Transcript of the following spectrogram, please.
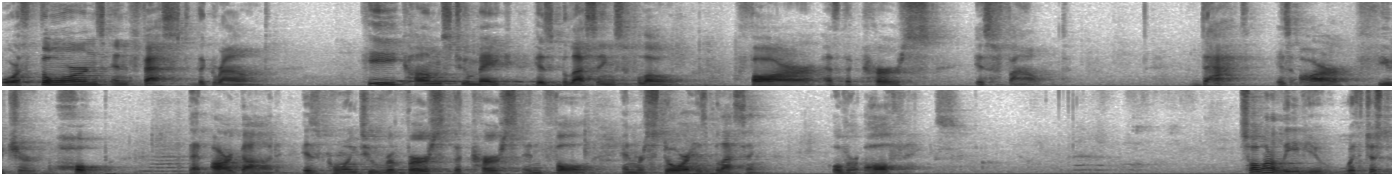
or thorns infest the ground. He comes to make his blessings flow far as the curse is found. That is our future hope that our God is going to reverse the curse in full and restore his blessing over all things. So I want to leave you with just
